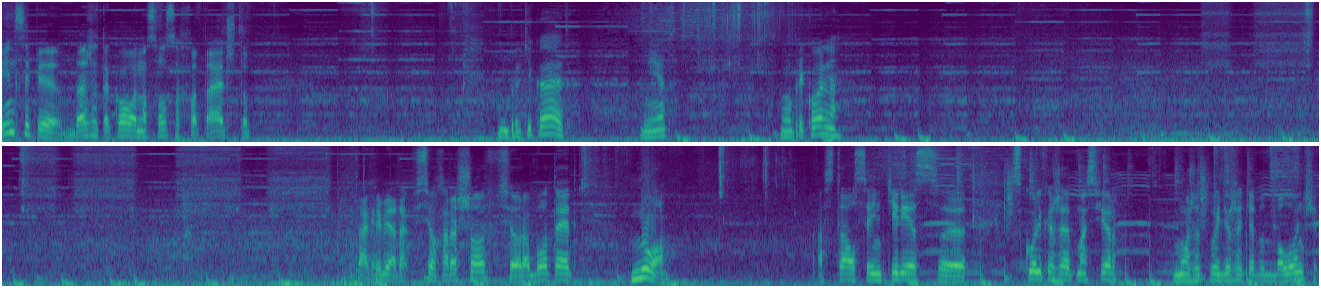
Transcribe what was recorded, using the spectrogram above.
Принципе, даже такого насоса хватает, чтобы не протекает. Нет. Ну, прикольно. Так, ребята, все хорошо, все работает. Но остался интерес, э, сколько же атмосфер может выдержать этот баллончик.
